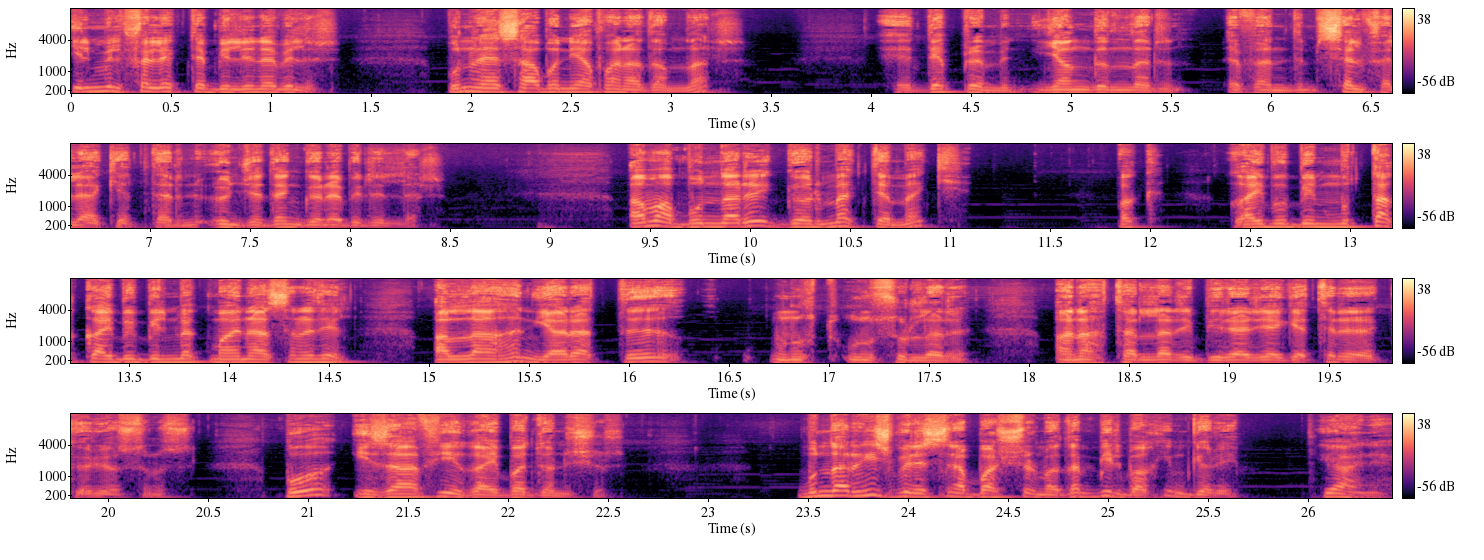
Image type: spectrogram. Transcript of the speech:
İlmül felek de bilinebilir. Bunun hesabını yapan adamlar e, depremin, yangınların, efendim sel felaketlerini önceden görebilirler. Ama bunları görmek demek bak gaybı bil mutlak gaybı bilmek manasına değil. Allah'ın yarattığı unsurları, anahtarları bir araya getirerek görüyorsunuz. Bu izafi gayba dönüşür. Bunların hiçbirisine başvurmadan bil bakayım göreyim. Yani.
